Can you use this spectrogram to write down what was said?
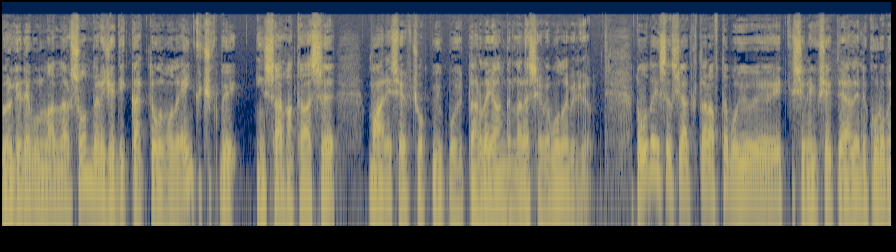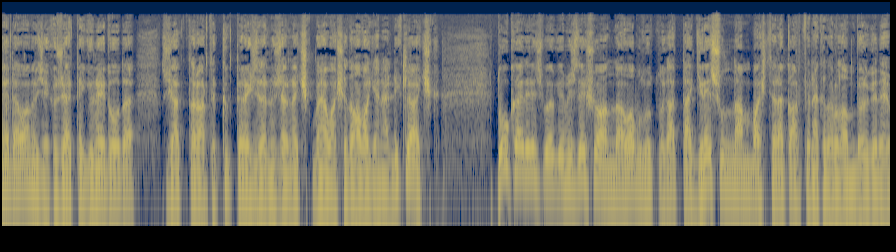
bölgede bulunanlar son derece dikkatli olmalı. En küçük bir insan hatası maalesef çok büyük boyutlarda yangınlara sebep olabiliyor. Doğuda ise sıcaklıklar hafta boyu e, etkisini yüksek değerlerini korumaya devam edecek. Özellikle Güneydoğu'da sıcaklıklar artık 40 derecelerin üzerine çıkmaya başladı. Hava genellikle açık. Doğu Karadeniz bölgemizde şu anda hava bulutlu. Hatta Giresun'dan başlayarak Artvin'e kadar olan bölgede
